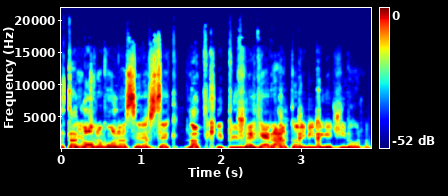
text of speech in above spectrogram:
Hát, Nem akkor tudom, honnan szereztek. Nagyképű Meg vagy. kell rántani mindig egy zsinórra.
